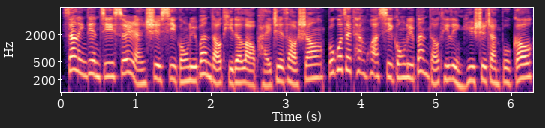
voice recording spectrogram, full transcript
三菱电机虽然是细功率半导体的老牌制造商，不过在碳化矽功率半导体领域市占不高。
